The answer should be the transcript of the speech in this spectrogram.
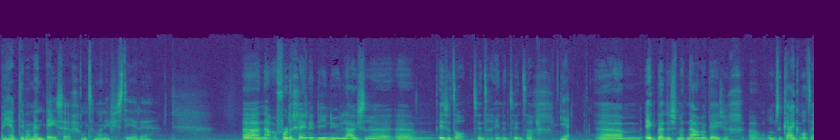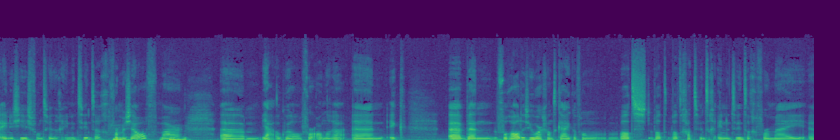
ben je op dit moment bezig om te manifesteren? Uh, nou, voor degenen die nu luisteren, um, is het al 2021. Ja. Ehm, ik ben dus met name bezig uh, om te kijken wat de energie is van 2021 voor Mhm. mezelf, maar Mhm. ehm, ja, ook wel voor anderen. En ik eh, ben vooral dus heel erg aan het kijken van wat, wat, wat gaat 2021 voor mij, eh,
